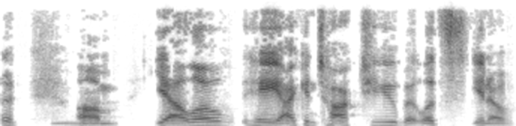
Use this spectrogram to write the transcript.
Um, yellow, hey, I can talk to you, but let's, you know,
